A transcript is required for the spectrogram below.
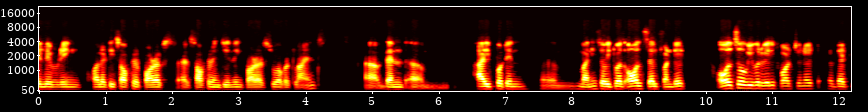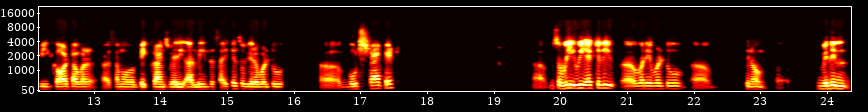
delivering quality software products, uh, software engineering products to our clients. Uh, then um, I put in um, money, so it was all self-funded. also we were very fortunate that we got our uh, some of our big clients very early in the cycle so we were able to uh, bootstrap it uh, so we we actually uh, were able to uh, you know within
